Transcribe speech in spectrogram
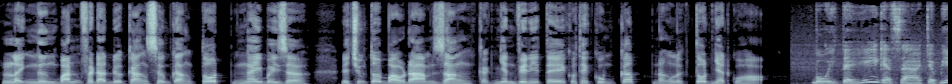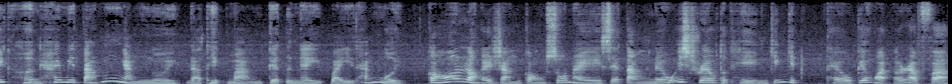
Lệnh ngừng bắn phải đạt được càng sớm càng tốt ngay bây giờ để chúng tôi bảo đảm rằng các nhân viên y tế có thể cung cấp năng lực tốt nhất của họ. Bộ Y tế Gaza cho biết hơn 28.000 người đã thiệt mạng kể từ ngày 7 tháng 10. Có lo ngại rằng con số này sẽ tăng nếu Israel thực hiện chiến dịch theo kế hoạch ở Rafah.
